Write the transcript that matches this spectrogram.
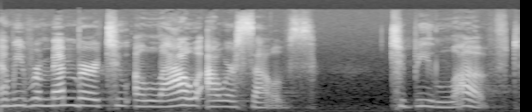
and we remember to allow ourselves to be loved.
